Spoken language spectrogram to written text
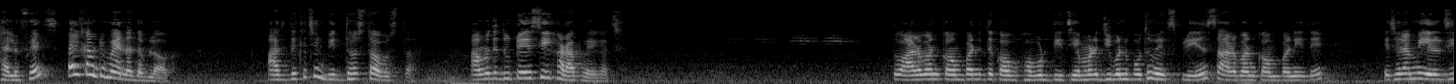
Hello friends welcome to my another blog আজ দেখেছেন বিধ্বস্ত অবস্থা। আমাদের দুটো এসি খারাপ হয়ে গেছে। তো আরবান কোম্পানিতে খবর দিয়েছি। আমার জীবনে প্রথম এক্সপিরিয়েন্স আরবান কোম্পানিতে এছাড়া আমি এলজি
